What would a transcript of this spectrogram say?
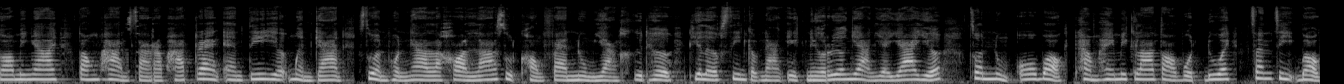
ก็ไม่ง่าย ต้องผ่านสารพัดแรงแอนตี้เยอะเหมือนกัน ส่วนผลงานละครล่าสุดของแฟนหนุ่มอย่างคือเธอ ที่เลิฟซีนกับนางเอกในเรื่องอย่างยาย่าเยอะ จนหนุ่มโอบอกทำให้ไม่กล้าต่อบทด้วย จันจิบอก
